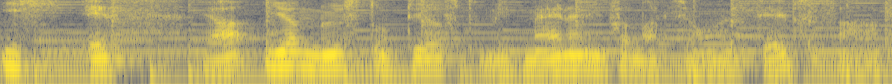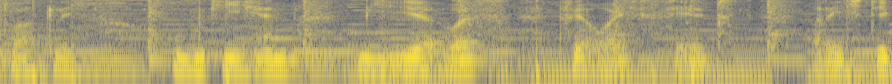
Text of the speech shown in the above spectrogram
ich es. Ja? Ihr müsst und dürft mit meinen Informationen selbstverantwortlich umgehen, wie ihr es für euch selbst richtig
